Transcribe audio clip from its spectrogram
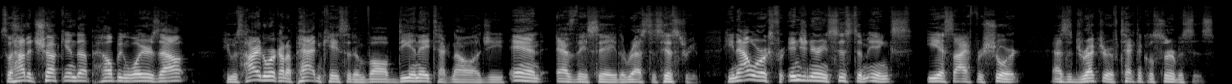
So, how did Chuck end up helping lawyers out? He was hired to work on a patent case that involved DNA technology, and as they say, the rest is history. He now works for Engineering System Inc., ESI for short, as the Director of Technical Services.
